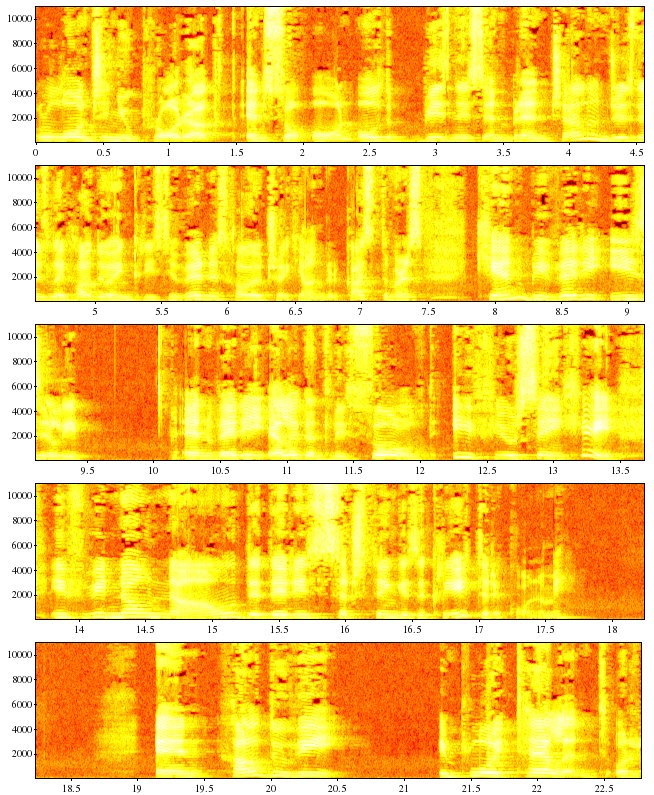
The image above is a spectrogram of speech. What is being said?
launch a new product, and so on. All the business and brand challenges, there's like how do I increase awareness, how I attract younger customers, can be very easily and very elegantly solved if you're saying, hey, if we know now that there is such thing as a creator economy, and how do we employ talent or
